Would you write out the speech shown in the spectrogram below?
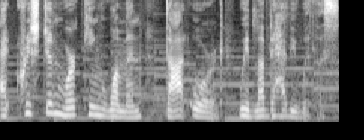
at christianworkingwoman.com We'd love to have you with us.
